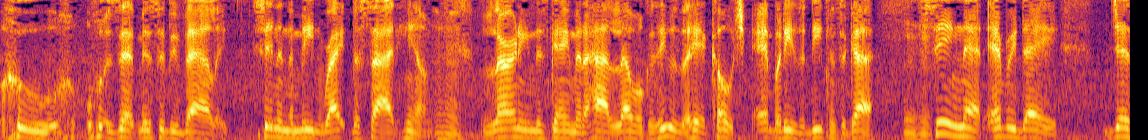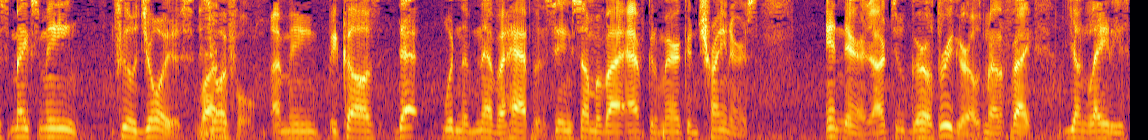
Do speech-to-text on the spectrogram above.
who was at Mississippi Valley, sitting in the meeting right beside him, Mm-hmm. learning this game at a high level because he was a head coach, and but he's a defensive guy. Mm-hmm. Seeing that every day just makes me feel joyous, Right. joyful. I mean, because that wouldn't have never happened. Seeing some of our African American trainers in there, our two girls, three girls, matter of fact, young ladies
